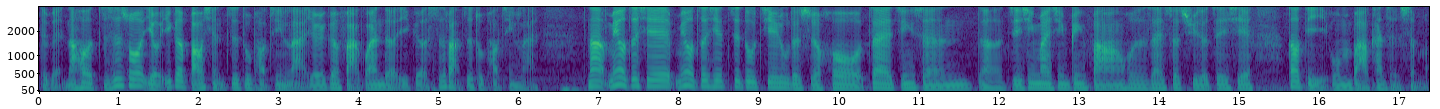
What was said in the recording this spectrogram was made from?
对不对？然后只是说有一个保险制度跑进来，有一个法官的一个司法制度跑进来。那没有这些没有这些制度介入的时候，在精神呃急性慢性病房或者在社区的这些，到底我们把它看成什么？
